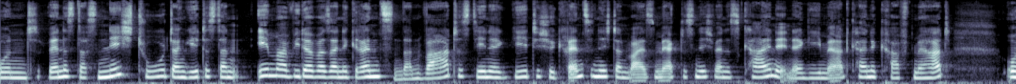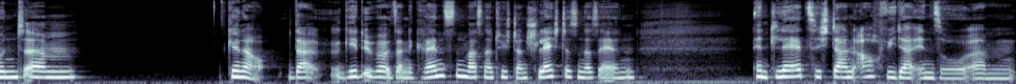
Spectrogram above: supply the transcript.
Und wenn es das nicht tut, dann geht es dann immer wieder über seine Grenzen. Dann wartet es die energetische Grenze nicht, dann weiß, merkt es nicht, wenn es keine Energie mehr hat, keine Kraft mehr hat. Und ähm, genau, da geht über seine Grenzen, was natürlich dann schlecht ist und dass er entlädt sich dann auch wieder in so ähm,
